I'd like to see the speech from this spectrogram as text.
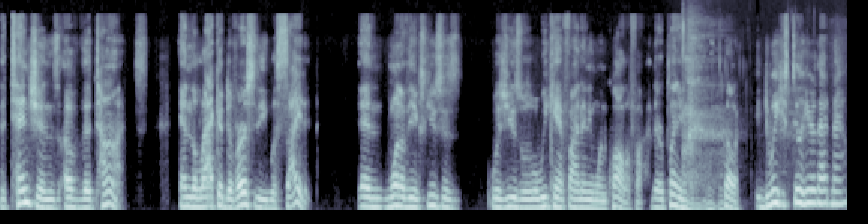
the tensions of the times. And the lack of diversity was cited and one of the excuses was used was, well, we can't find anyone qualified. There are plenty. Of Do we still hear that now?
